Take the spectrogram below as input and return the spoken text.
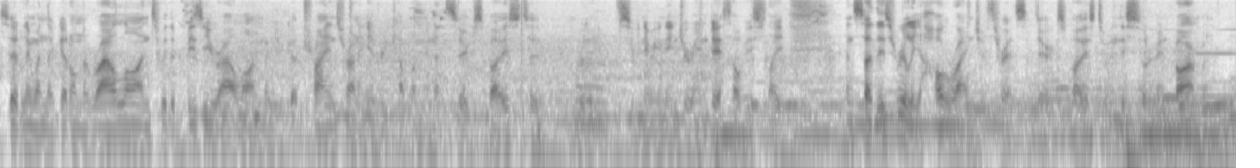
Certainly when they get on the rail lines with a busy rail line where you've got trains running every couple of minutes, they're exposed to really significant injury and death, obviously. And so there's really a whole range of threats that they're exposed to in this sort of environment.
